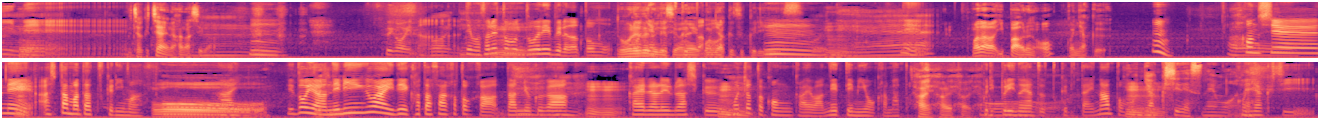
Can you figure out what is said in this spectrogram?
いいね。むちゃくちゃやな話が。うん。うんすごいな。ね。でもそれと同レベルだと思う、同レベルですよね、こんにゃくく作り。うん。すごいうんね。まだいっぱいあるの？こんにゃく。うん。今週ね、明日また作ります。おはい。ー。でどうやら練り具合で硬さとか弾力が。変えられるらしく、うんもうちょっと今回は練ってみようかなと、はいはいはいはい。プリプリのやつ作りたいなと思って、うん。こんにゃくしですねもうこんにゃねくし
